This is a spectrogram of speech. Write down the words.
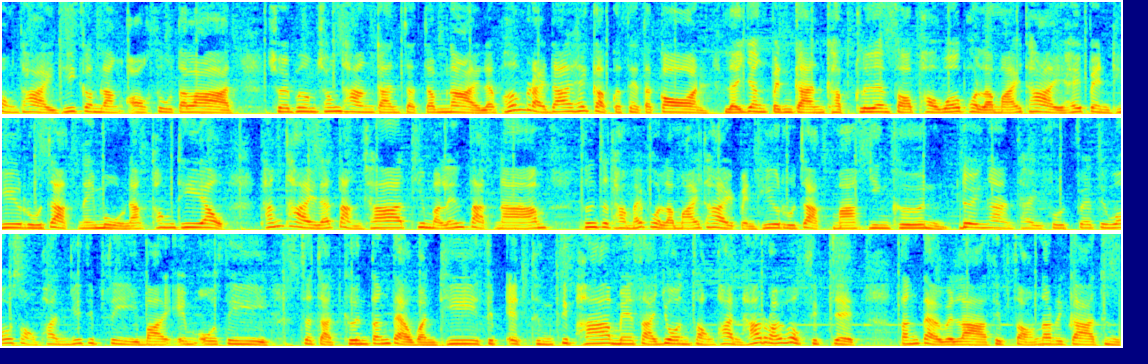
ของไทยที่กำลังออกสู่ตลาด ช่วยเพิ่มช่องทางการจัดจำหน่าย และเพิ่มรายได้ให้กับเกษตรกร และยังเป็นการขับเคลื่อนซอฟต์พาวเวอร์ผลไม้ไทยให้เป็นที่รู้จักในหมู่นักท่องเที่ยว ทั้งไทยและต่างชาติที่มาเล่นตัดน้ำซึ่งจะทำให้ผลไม้ไทยเป็นที่รู้จักมากยิ่งขึ้น โดยงานไทยฟู้ดเฟสติวัล 2024 by MOC จะจัดขึ้นตั้งแต่วันที่ 11ถึง11-15 เมษายน 2567 ตั้งแต่เวลา 12 นาฬิกาถึง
